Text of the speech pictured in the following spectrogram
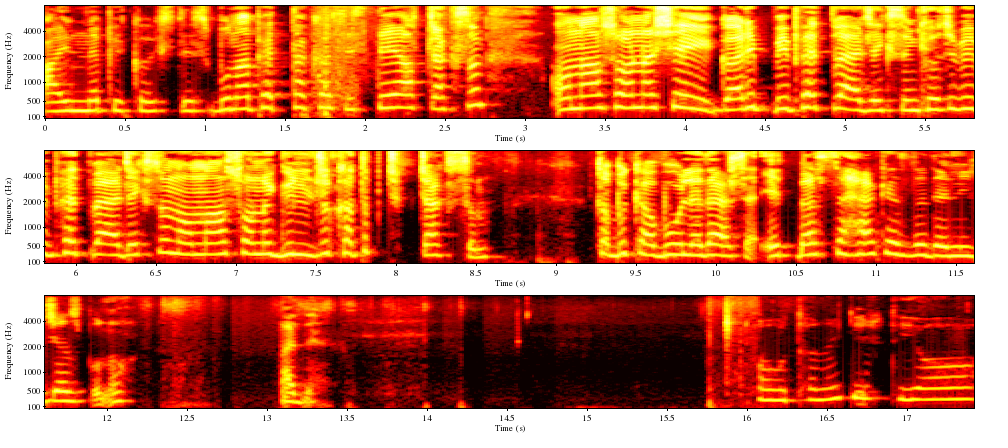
ay ne pek istesi. Buna pet takas isteği atacaksın. Ondan sonra şey garip bir pet vereceksin. Kötü bir pet vereceksin. Ondan sonra gülücük atıp çıkacaksın. Tabii kabul ederse. Etmezse herkes de deneyeceğiz bunu. Hadi. Avatara girdi ya.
